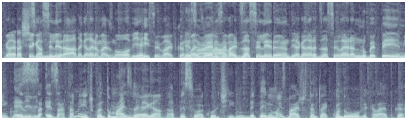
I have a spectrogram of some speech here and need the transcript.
A galera chega sim. acelerada, a galera mais nova, e aí você vai ficando Exato. mais velho, você vai desacelerando e a galera desacelera no BPM, inclusive. Exa exatamente. Quanto mais velho, Legal. a pessoa curte BPM mais baixo. Tanto é que quando houve aquela época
